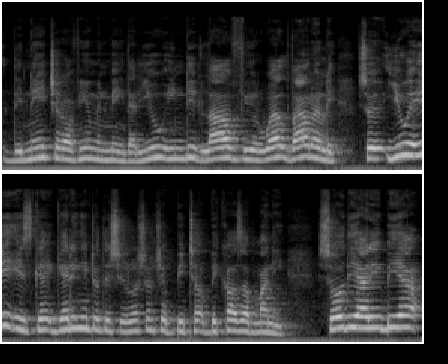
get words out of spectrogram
the nature of human being that you indeed love your wealth violently. So UAE is get, getting into this relationship because of money. Saudi Arabia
